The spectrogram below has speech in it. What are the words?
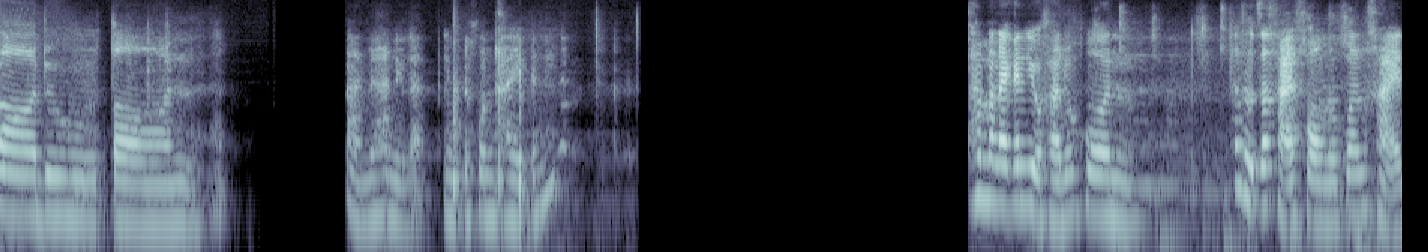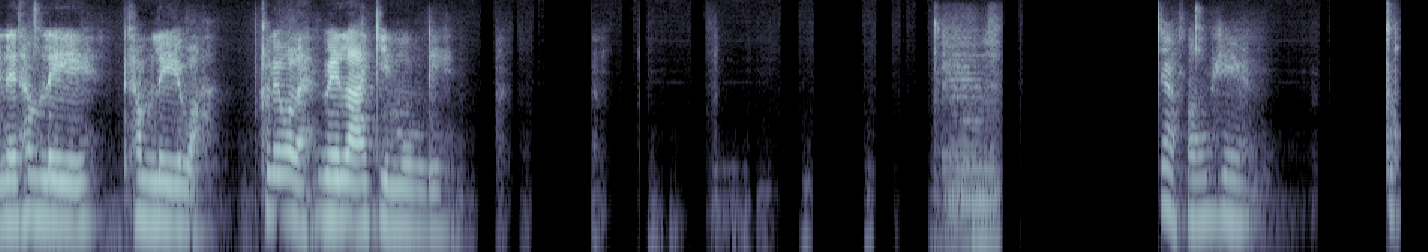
รอดูตอน อ่านไม่ทันอีกแล้วหนูเป็นคนไทยปะเนี่ยทำอะไรกันอยู่คะทุกคน ถ้าหนูจะขายของหนูควรขายในทำเลทำเลว่ะเขาเรียกว่าอะไร เวลากี่โมงดี อยากฟังเพลงก็ค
